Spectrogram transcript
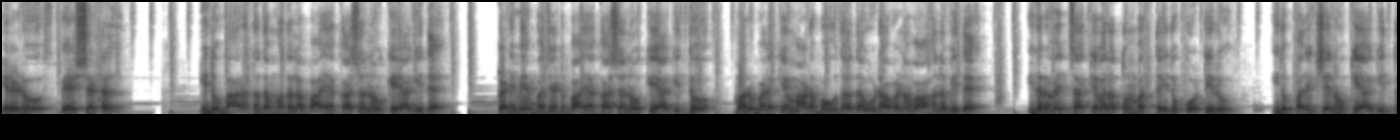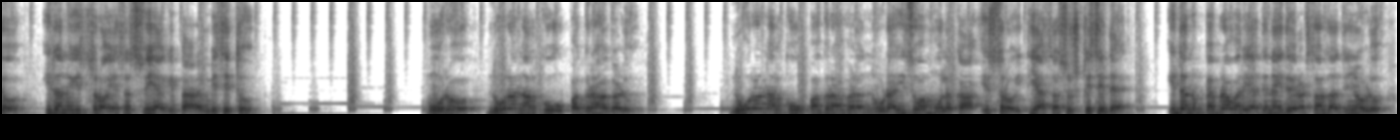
ಎರಡು, ಸ್ಪೇಸ್ ಶಟಲ್. ಇದು ಭಾರತದ ಮೊದಲ ಬಾಹ್ಯಾಕಾಶ ನೌಕೆಯಾಗಿದೆ. ಕಡಿಮೆ ಬಜೆಟ್ ಬಾಹ್ಯಾಕಾಶ ನೌಕೆಯಾಗಿದ್ದು ಮರುಬಳಕೆ ಮಾಡಬಹುದಾದ ಉಡಾವಣಾ ವಾಹನವಿದೆ. ಇದರ ವೆಚ್ಚ ಕೇವಲ ತೊಂಬತ್ತೈದು ಕೋಟಿ ರು. ಇದು ಪರೀಕ್ಷೆ ನೌಕೆಯಾಗಿದ್ದು ಇದನ್ನು ಇಸ್ರೋ ಯಶಸ್ವಿಯಾಗಿ ಪ್ರಾರಂಭಿಸಿತು. ಮೂರು ನೂರ ನಾಲ್ಕು ಉಪಗ್ರಹಗಳು. ನೂರ ನಾಲ್ಕು ಉಪಗ್ರಹಗಳನ್ನು ಉಡಾಯಿಸುವ ಮೂಲಕ ಇಸ್ರೋ ಇತಿಹಾಸ ಸೃಷ್ಟಿಸಿದೆ. ಇದನ್ನು ಫೆಬ್ರವರಿ ಹದಿನೈದು, ಎರಡು ಸಾವಿರದ ಹದಿನೇಳು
